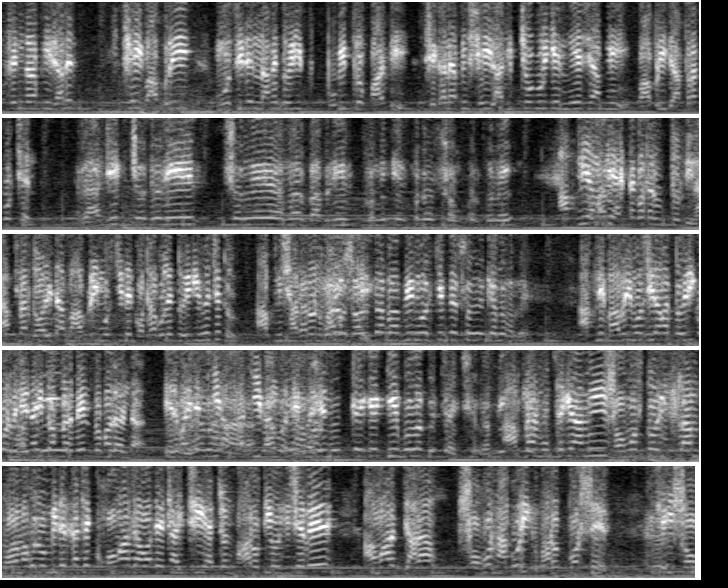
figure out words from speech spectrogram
অফেন্ডার আপনি জানেন? সেই বাবরি মসজিদের নামে তৈরি পবিত্র পার্টি সেখানে আপনি সেই রাজীব চৌধুরীকে নিয়ে এসে আপনি বাবরি যাত্রা করছেন। রাজীব চৌধুরীর সঙ্গে আমার বাবরির কমিটির কোনো সম্পর্ক নেই। আপনি আমাকে একটা কথা উত্তর দিন আপনার দলটা বাবরি মসজিদের কথা বলে তৈরি হয়েছে তো? আপনি সাধারণ মানুষ। দলটা বাবরি মসজিদের সঙ্গে কেন হবে? আপনি বাবরি মসজিদ আমার তৈরি করলেন এটাই আপনার প্রপাগান্ডা এর বাইরে কি আপনার কি ভাবছেন আমার থেকে কি বলতে চাইছেন আপনার মুখ থেকে আমি সমস্ত ইসলাম ধর্মাবলম্বীদের কাছে ক্ষমা চাওয়াতে চাইছি একজন ভারতীয় হিসেবে। আমার যারা সহ ভারতবর্ষের সেই সহ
